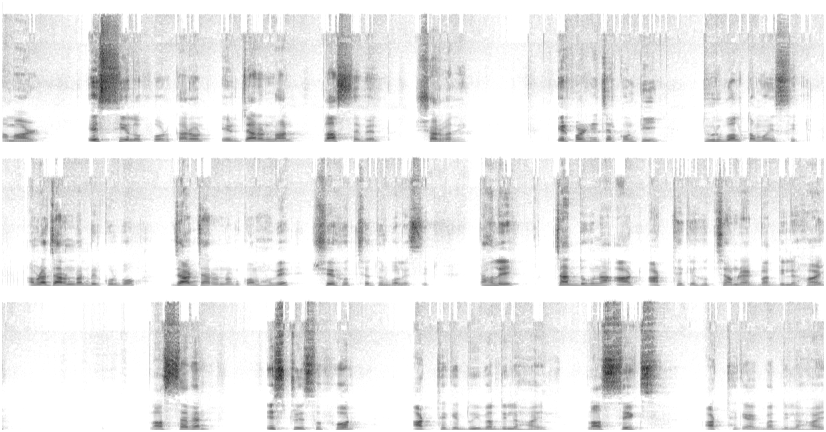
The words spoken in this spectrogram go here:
আমার এসসিএলও ফোর কারণ এর জারণ মান প্লাস সেভেন সর্বাধিক। এরপর নিচের কোনটি? দুর্বলতম অ্যাসিড আমরা জারণমান বের করব, যার জারণমান কম হবে, সে হচ্ছে দুর্বল অ্যাসিড তাহলে চার দুগুণা আট আট থেকে হচ্ছে আমরা একবার দিলে হয় plus seven S two S O four আট থেকে দুই বাদ দিলে হয় প্লাস সিক্স আট থেকে একবার দিলে হয়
